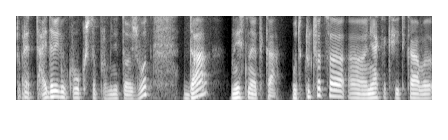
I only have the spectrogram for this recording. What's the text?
добре, дай да видим колко ще се промени този живот. Да, наистина е така. Отключват се а, някакви такава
